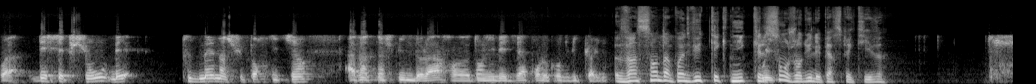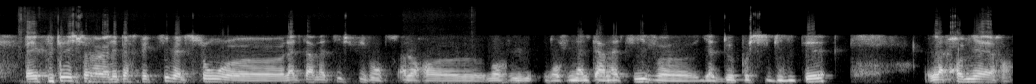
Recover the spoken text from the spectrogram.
voilà, déception, mais tout de même un support qui tient à 29 000 dollars dans l'immédiat pour le cours du Bitcoin. Vincent, d'un point de vue technique, quelles sont aujourd'hui les perspectives? Ben, écoutez, les perspectives, elles sont euh, l'alternative suivante. Alors, euh, dans, une, dans, une, alternative, euh, il y a deux possibilités. La première,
